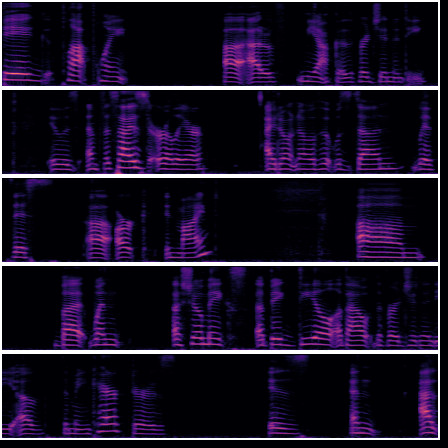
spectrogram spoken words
big plot point uh, out of Miaka's virginity. It was emphasized earlier. I don't know if it was done with this uh, arc in mind. Um, but when a show makes a big deal about the virginity of the main characters, is and as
